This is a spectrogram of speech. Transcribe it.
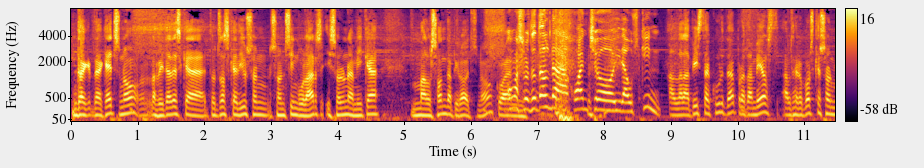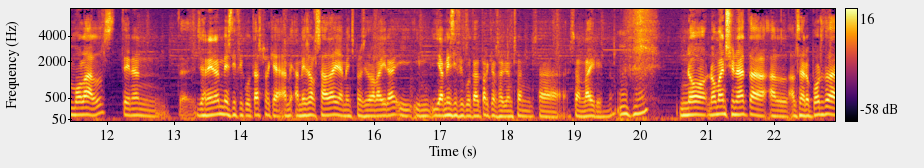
D'aquests no, la veritat és que tots els que dius són, són singulars i són una mica malson de pilots, no? Quan... Home, sobretot el de Juancho Irausquín. El de la pista curta, però també els, els aeroports que són molt alts tenen, generen més dificultats perquè a, a més alçada hi ha menys pressió de l'aire i, i hi ha més dificultat perquè els avions s'enlairin, no? Uh -huh. No, no he mencionat a, a, els aeroports de,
